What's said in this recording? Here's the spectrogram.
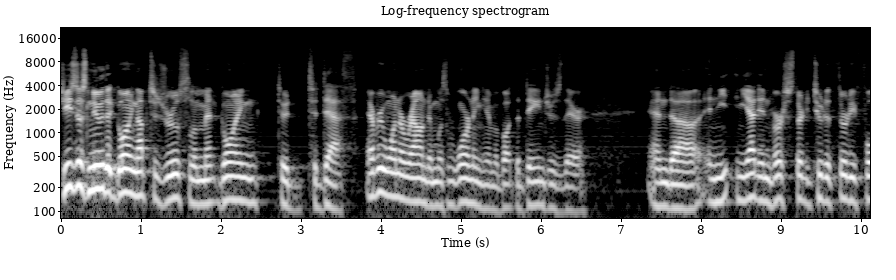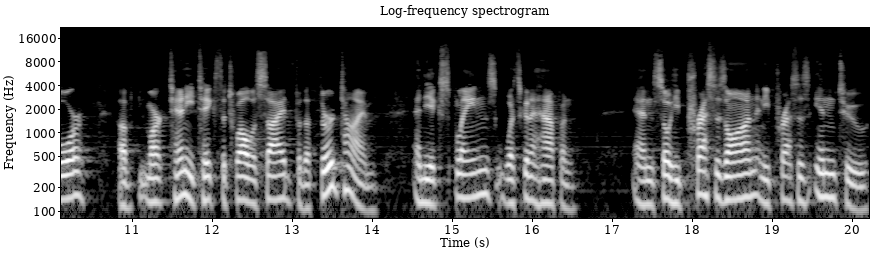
Jesus knew that going up to Jerusalem meant going to, to death. Everyone around him was warning him about the dangers there. And, uh, and, and yet, in verse 32 to 34 of Mark 10, he takes the 12 aside for the third time and he explains what's going to happen. And so he presses on and he presses into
